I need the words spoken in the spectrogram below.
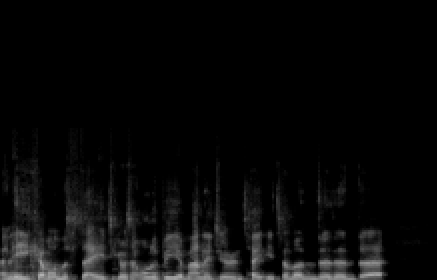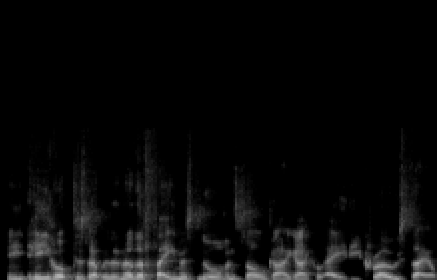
And he came on the stage. He goes, "I want to be your manager and take you to London." And uh, he he hooked us up with another famous Northern Soul guy, a guy called Ady Croasdell,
